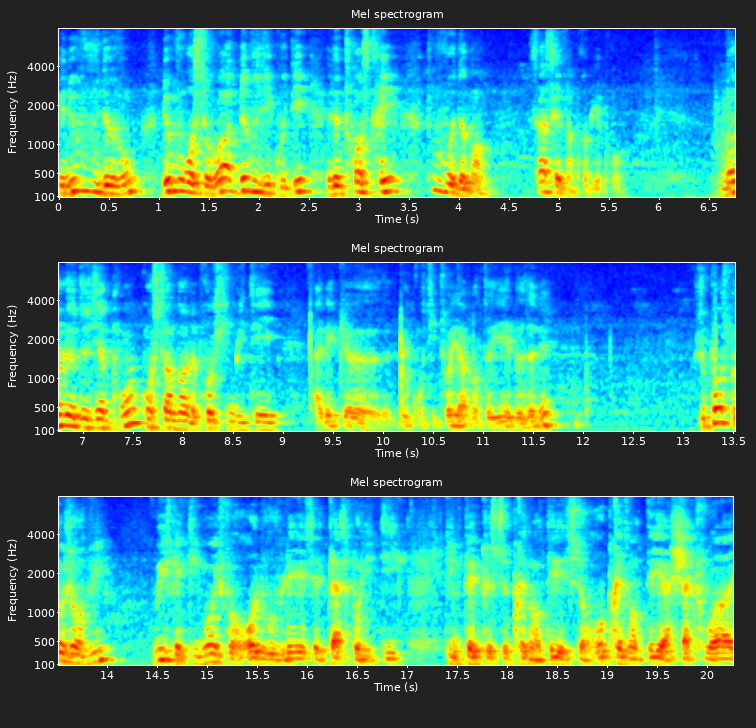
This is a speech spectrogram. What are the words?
et nous vous devons de vous recevoir, de vous écouter et de transcrire toutes vos demandes. Ça, c'est un premier point. Dans le deuxième point, concernant la proximité avec euh, nos concitoyens argenteuillais et besonnais, je pense qu'aujourd'hui, oui, effectivement, il faut renouveler cette classe politique qui ne fait que se présenter et se représenter à chaque fois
